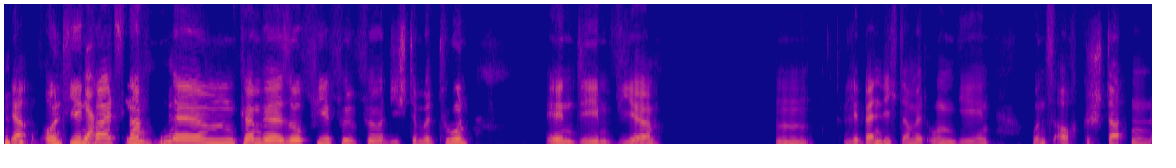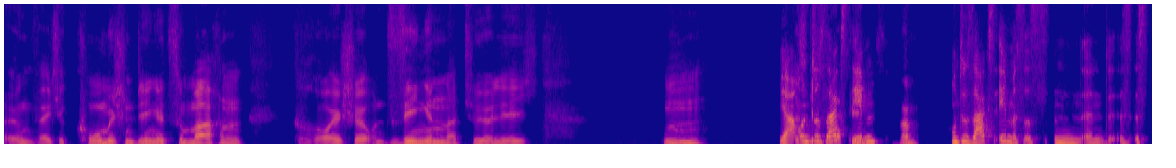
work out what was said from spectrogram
Ja, und jedenfalls ja. ne, mhm. ähm, können wir so viel für, für die Stimme tun, indem wir mh, hm, lebendig damit umgehen, uns auch gestatten, irgendwelche komischen Dinge zu machen, Geräusche und singen natürlich. Hm. Ja, es und du sagst eben, ne? und du sagst eben, es ist, ein, ein, es ist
